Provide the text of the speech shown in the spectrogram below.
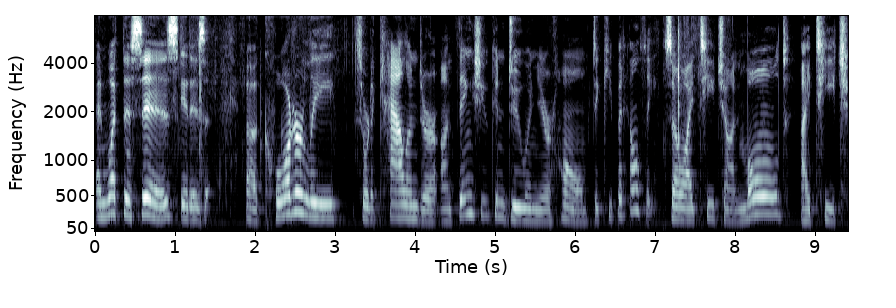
And what this is, it is a quarterly sort of calendar on things you can do in your home to keep it healthy. So I teach on mold, I teach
